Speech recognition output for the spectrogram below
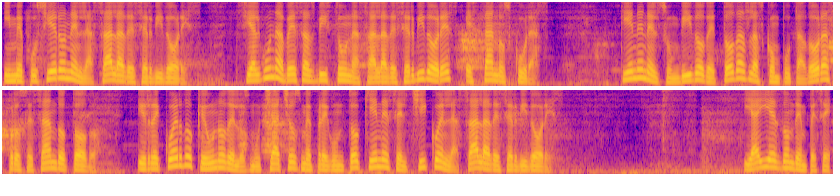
Y me pusieron en la sala de servidores. Si alguna vez has visto una sala de servidores, están oscuras. Tienen el zumbido de todas las computadoras procesando todo. Y recuerdo que uno de los muchachos me preguntó quién es el chico en la sala de servidores. Y ahí es donde empecé.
